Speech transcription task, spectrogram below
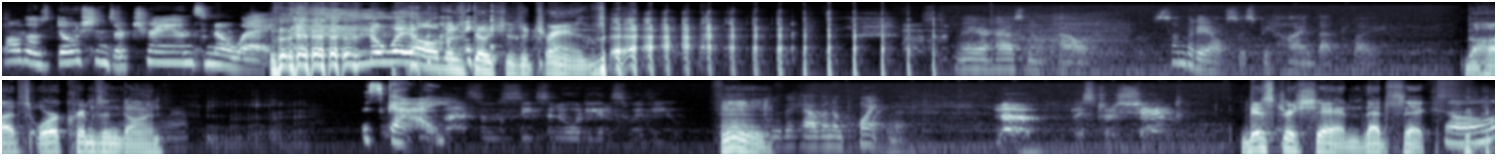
All those Doshans are trans? No way. no way, all those Doshans are trans. Mayor has no power. Somebody else is behind that play. the Hutts or Crimson Dawn. this guy. Seeks an audience with you. Hmm. Do they have an appointment? No, Mistress Shand. Mistress Shan, that's sick. Oh.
